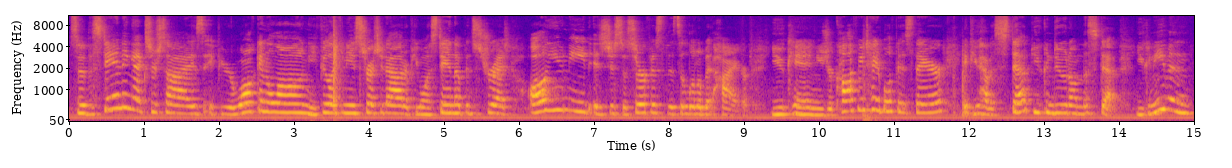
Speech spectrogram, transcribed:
So the standing exercise, if you're walking along, you feel like you need to stretch it out, or if you want to stand up and stretch, all you need is just a surface that's a little bit higher. You can use your coffee table if it's there. If you have a step, you can do it on the step. You can even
